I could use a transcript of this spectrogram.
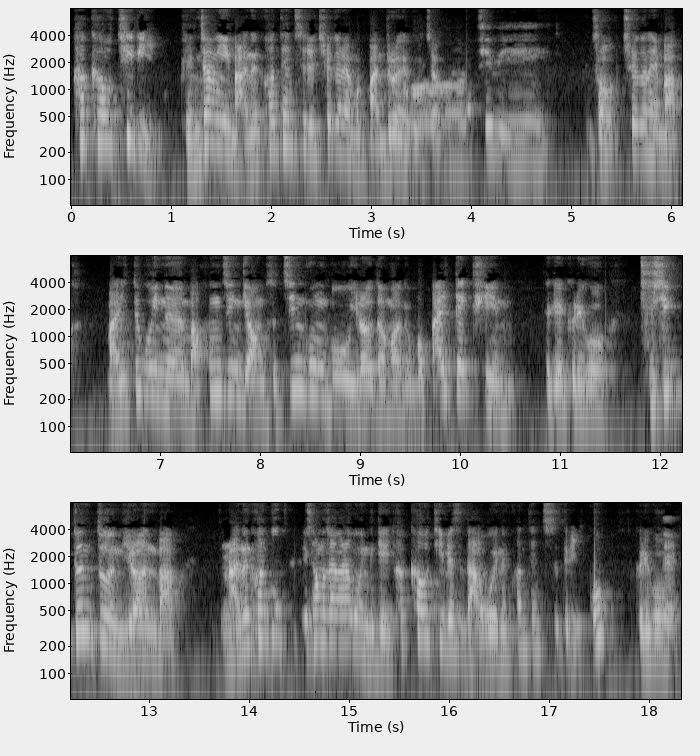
카카오 TV 굉장히 많은 컨텐츠를 최근에 막 만들어내고 있죠. 어, TV. 그쵸. 최근에 막 많이 뜨고 있는 막 홍진경, 그래서 찐공부 이러다가 뭐 빨대 퀸 되게 그리고 주식 뚠뚠 이런 막 음. 많은 컨텐츠들이 성장을 하고 있는 게 카카오 TV에서 나오고 있는 컨텐츠들이 있고 그리고 네.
